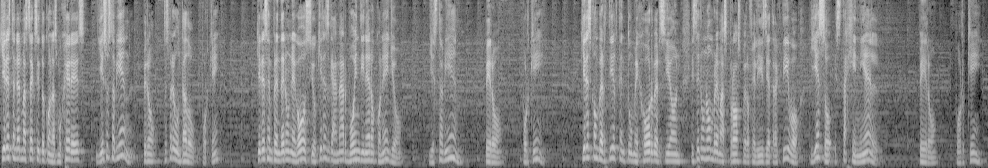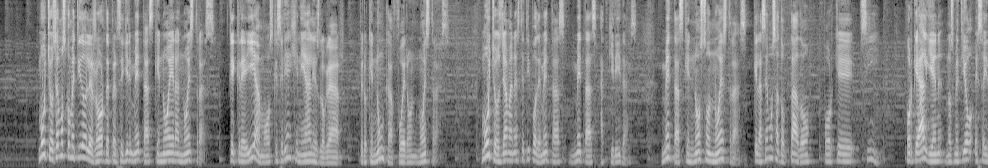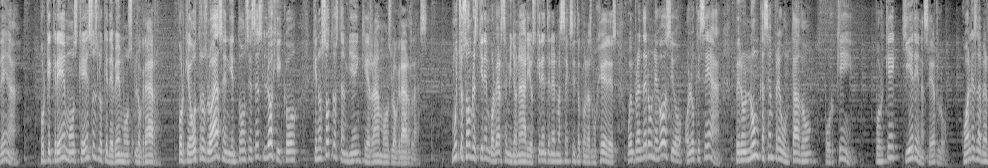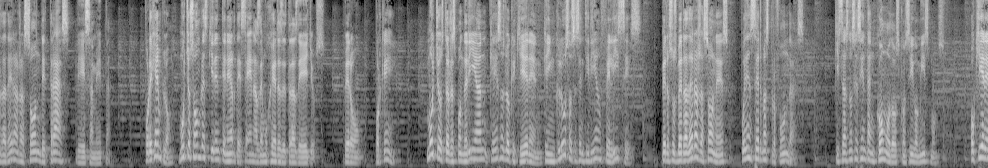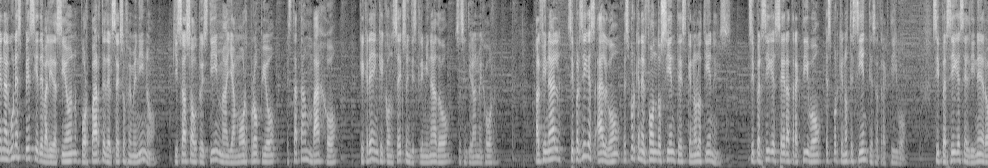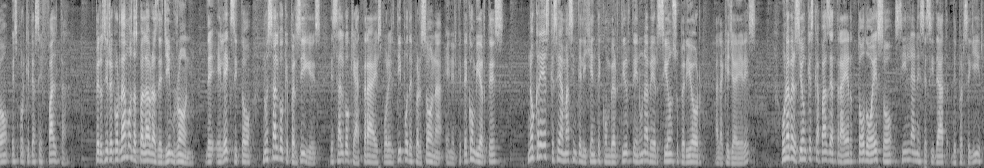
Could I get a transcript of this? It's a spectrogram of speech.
Quieres tener más éxito con las mujeres y eso está bien, pero ¿te has preguntado por qué? Quieres emprender un negocio, quieres ganar buen dinero con ello y está bien, pero ¿por qué? Quieres convertirte en tu mejor versión y ser un hombre más próspero, feliz y atractivo y eso está genial. Pero ¿por qué? Muchos hemos cometido el error de perseguir metas que no eran nuestras, que creíamos que serían geniales lograr, pero que nunca fueron nuestras. Muchos llaman a este tipo de metas metas adquiridas, metas que no son nuestras, que las hemos adoptado porque sí, porque alguien nos metió esa idea, porque creemos que eso es lo que debemos lograr, porque otros lo hacen y entonces es lógico que nosotros también querramos lograrlas. Muchos hombres quieren volverse millonarios, quieren tener más éxito con las mujeres o emprender un negocio o lo que sea, pero nunca se han preguntado por qué, por qué quieren hacerlo cuál es la verdadera razón detrás de esa meta. Por ejemplo, muchos hombres quieren tener decenas de mujeres detrás de ellos. Pero, ¿por qué? Muchos te responderían que eso es lo que quieren, que incluso se sentirían felices. Pero sus verdaderas razones pueden ser más profundas. Quizás no se sientan cómodos consigo mismos. O quieren alguna especie de validación por parte del sexo femenino. Quizás su autoestima y amor propio está tan bajo que creen que con sexo indiscriminado se sentirán mejor. Al final, si persigues algo, es porque en el fondo sientes que no lo tienes. Si persigues ser atractivo, es porque no te sientes atractivo. Si persigues el dinero, es porque te hace falta. Pero si recordamos las palabras de Jim Rohn, de el éxito no es algo que persigues, es algo que atraes por el tipo de persona en el que te conviertes, ¿no crees que sea más inteligente convertirte en una versión superior a la que ya eres? Una versión que es capaz de atraer todo eso sin la necesidad de perseguir.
